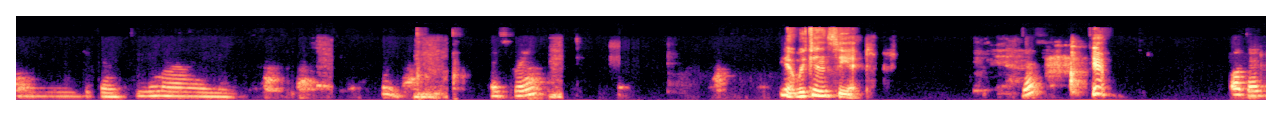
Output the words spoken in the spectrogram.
Um, you can see my screen? Yeah, we can see it. Yes? Yeah. Okay.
